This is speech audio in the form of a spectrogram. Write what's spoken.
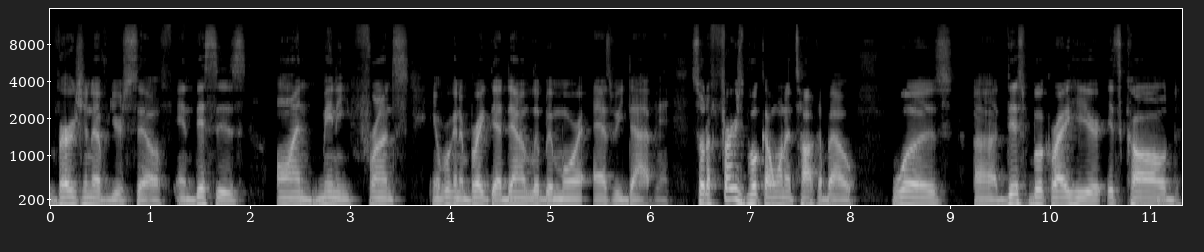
version of yourself. And this is on many fronts. And we're going to break that down a little bit more as we dive in. So, the first book I want to talk about was uh, this book right here. It's called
